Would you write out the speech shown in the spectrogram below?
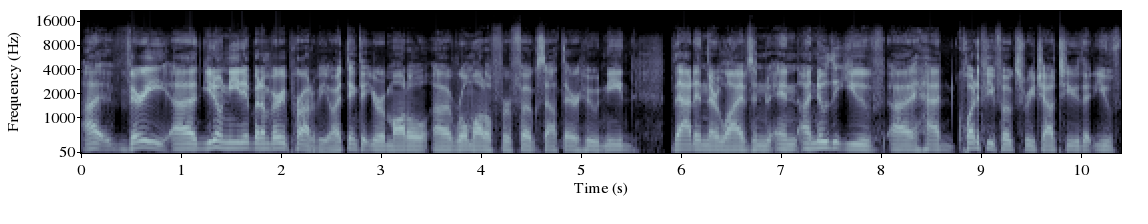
Uh, very. Uh, you don't need it, but I'm very proud of you. I think that you're a model, uh, role model for folks out there who need that in their lives. And and I know that you've uh, had quite a few folks reach out to you that you've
